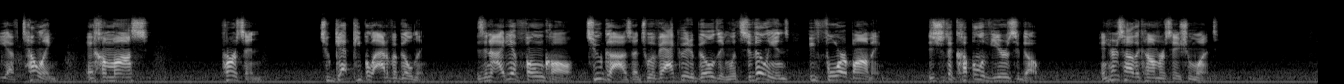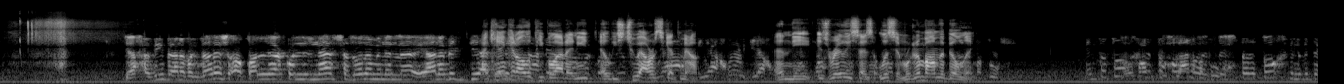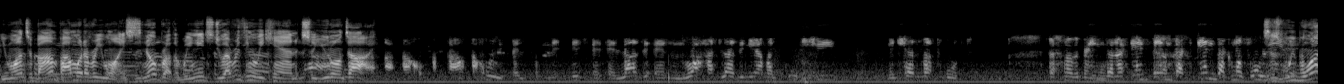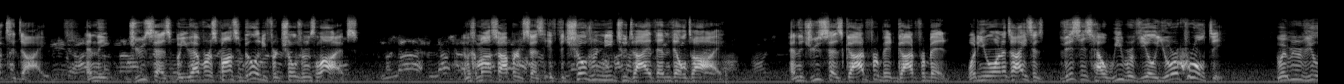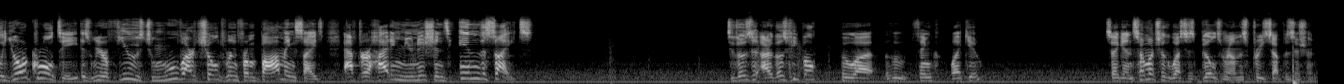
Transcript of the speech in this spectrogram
idea of telling a Hamas person to get people out of a building. There's an IDF phone call to Gaza to evacuate a building with civilians before bombing. This is just a couple of years ago. And here's how the conversation went. I can't get all the people out. I need at least two hours to get them out. And the Israeli says, listen, we're going to bomb the building. You want to bomb? Bomb whatever you want. He says, No, brother, we need to do everything we can so you don't die. He says, We want to die. And the Jew says, But you have a responsibility for children's lives. And the Hamas operative says, If the children need to die, then they'll die. And the Jew says, God forbid, God forbid. What do you want to die? He says, This is how we reveal your cruelty. The way we reveal your cruelty is we refuse to move our children from bombing sites after hiding munitions in the sites. Do those are those people who uh, who think like you? So again, so much of the West is built around this presupposition.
